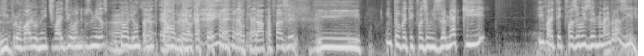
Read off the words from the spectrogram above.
E, e, provavelmente vai de ônibus mesmo, porque é, o avião tá é, muito caro. É, né? é, o que tem, né? É o que dá para fazer. E então vai ter que fazer um exame aqui e vai ter que fazer um exame lá em Brasília.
